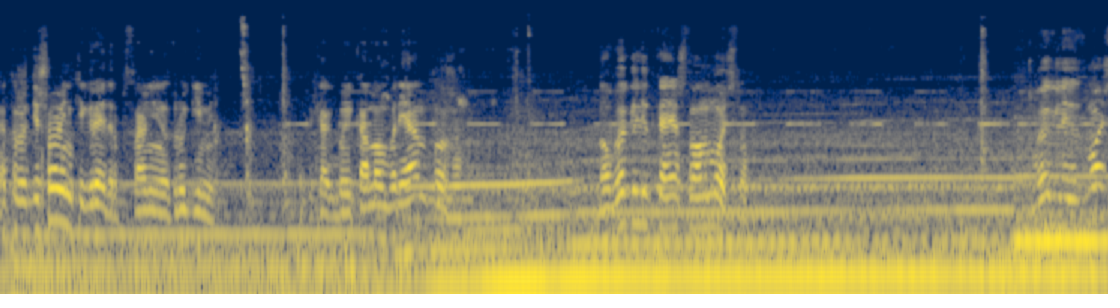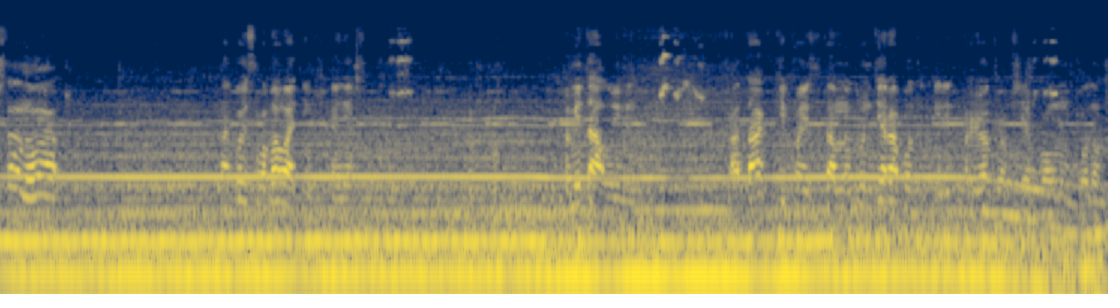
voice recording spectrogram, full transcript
это же дешевенький грейдер по сравнению с другими. Это как бы эконом-вариант тоже. Но выглядит, конечно, он мощно. Выглядит мощно, но такой слабоватенький, конечно. По металлу именно. А так, типа, если там на грунте работать, говорит, прет вообще полным ходом.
